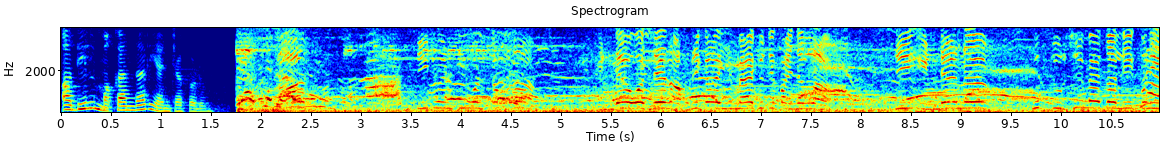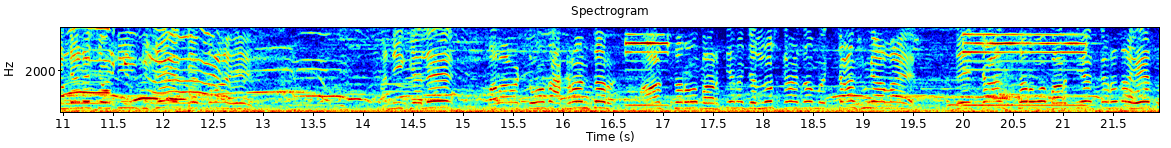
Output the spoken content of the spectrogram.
आदिल मकानदार यांच्याकडून. टी ट्वेंटी वर्ल्ड कपचा इंडिया वर्सेस आफ्रिका ही मॅच होती फायनलला ती इंडियानं खूप चुरशी मॅच झाली. पण इंडियानं शेवटी विजय घेतला आहे. गेले. मला वाटतं दोन हजार अकरा नंतर आज सर्व भारतीयांना जल्लोष करायचा चान्स मिळाला आहे ते चान्स सर्व भारतीय करत आहेत.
